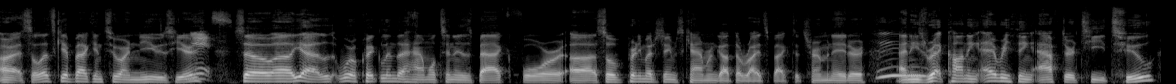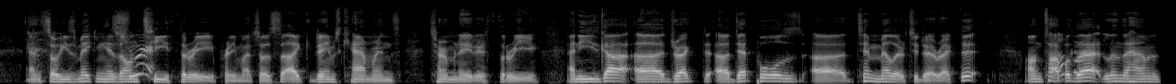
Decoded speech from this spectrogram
All right, so let's get back into our news here. Yes. So uh, yeah, real quick, Linda Hamilton is back for. Uh, so pretty much, James Cameron got the rights back to Terminator, and he's retconning everything after T two, and so he's making his own T three, pretty much. So it's like James Cameron's Terminator three, and he's got uh, direct uh, Deadpool's uh, Tim Miller to direct it. On top of that, Linda Ham-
